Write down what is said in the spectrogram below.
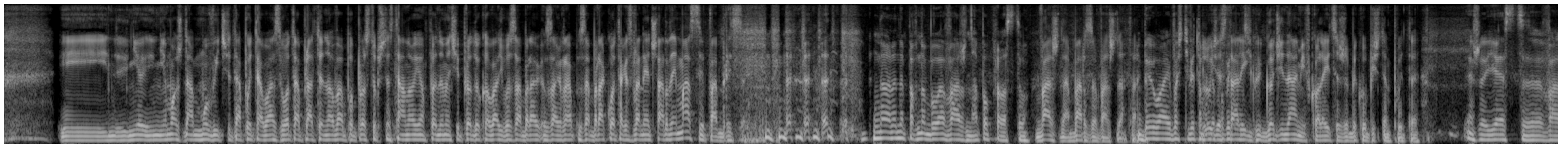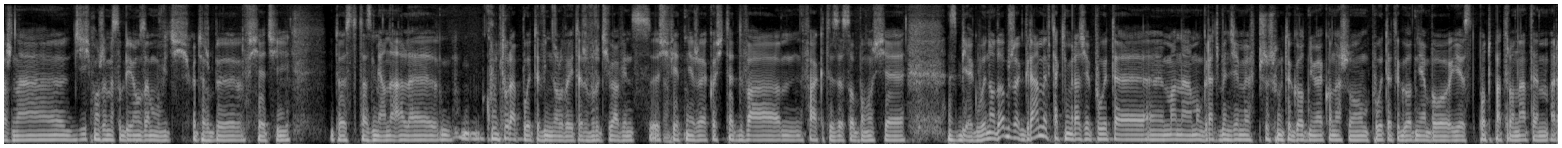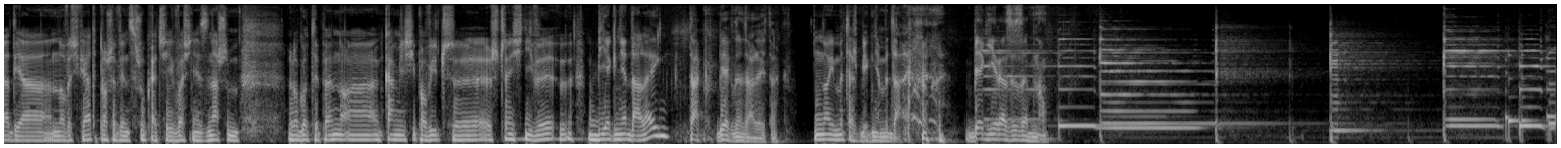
I nie, nie można mówić, czy ta płyta była złota, platynowa, po prostu przestano ją w pewnym momencie produkować, bo zabra, zabrakło tak zwanej czarnej masy w fabryce. No ale na pewno była ważna po prostu. Ważna, bardzo ważna, tak. Była i właściwie to Ludzie stali godzinami w kolejce, żeby kupić tę płytę. że jest y, ważna. Dziś możemy sobie ją zamówić chociażby w sieci. I to jest ta zmiana, ale kultura płyty winylowej też wróciła, więc świetnie, że jakoś te dwa mm, fakty ze sobą się zbiegły. No dobrze, gramy w takim razie płytę e, Manamo. Grać będziemy w przyszłym tygodniu jako naszą płytę tygodnia, bo jest pod patronatem Radia Nowy Świat. Proszę więc szukać jej właśnie z naszym logotypem. No a Kamil Sipowicz, e, szczęśliwy, biegnie dalej. Tak, biegnę dalej, tak. No i my też biegniemy dalej. Biegnij razy ze mną.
